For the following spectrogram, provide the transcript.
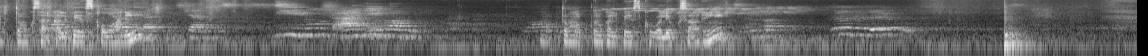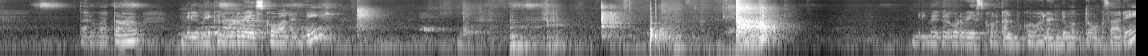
మొత్తం ఒకసారి కలిపేసుకోవాలి మొత్తం మొత్తం కలిపేసుకోవాలి ఒకసారి. తర్వాత మిల్ మేకర్ కూడా వేసుకోవాలండి. మిల్ మేకర్ కూడా వేసుకొని కలుపుకోవాలండి మొత్తం ఒకసారి.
